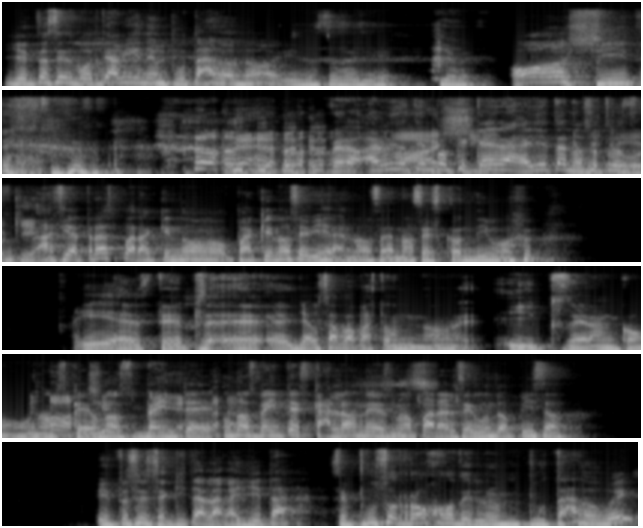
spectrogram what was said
Y entonces voltea bien emputado, ¿no? Y entonces dije, yo, oh shit. Pero al mismo Oh, tiempo que cae la galleta, nosotros hacia atrás para que no, para que no se viera, ¿no? O sea, nos escondimos. Y este, pues, eh, eh, ya usaba bastón, ¿no? Y pues eran como unos, Oh, que unos shit. 20, unos 20 escalones, ¿no? Para el segundo piso. Y entonces se quita la galleta, se puso rojo de lo emputado, güey.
